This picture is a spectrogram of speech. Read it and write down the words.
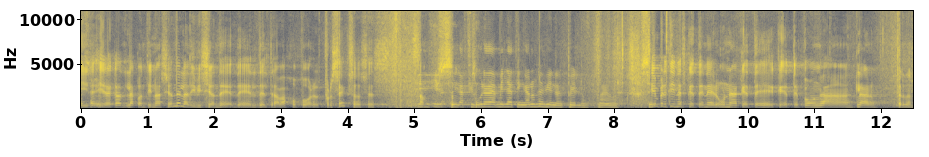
y, y la, la continuación de la división de, de, del trabajo por, por sexos. Es, sí, sí, la figura de Amelia Tinganos le viene el pelo. Bueno. Siempre tienes que tener una que te, que te ponga, claro, perdón.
